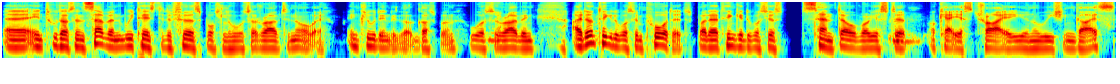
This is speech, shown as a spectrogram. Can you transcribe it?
uh, in 2007, we tasted the first bottle who was arrived to Norway, including the Go- Gusbourne who was arriving. I don't think it was imported, but I think it was just sent over just to, okay, just try you Norwegian guys.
